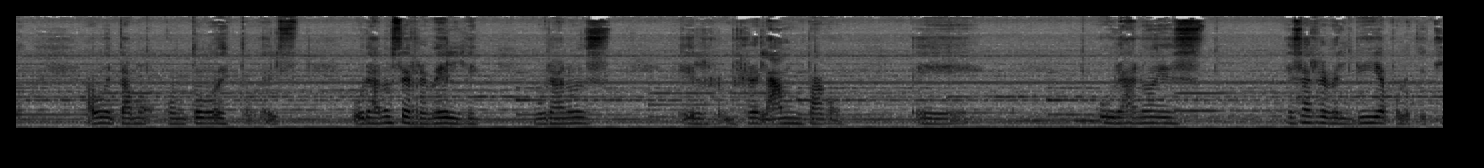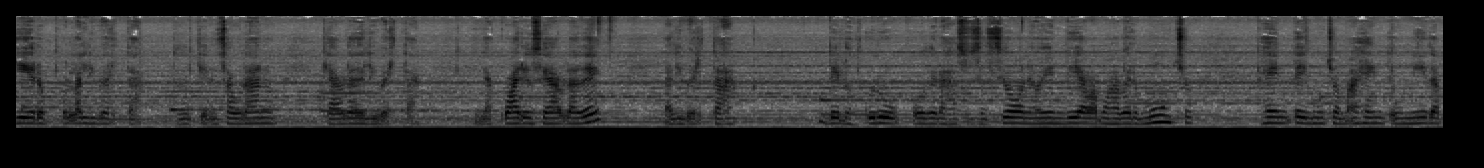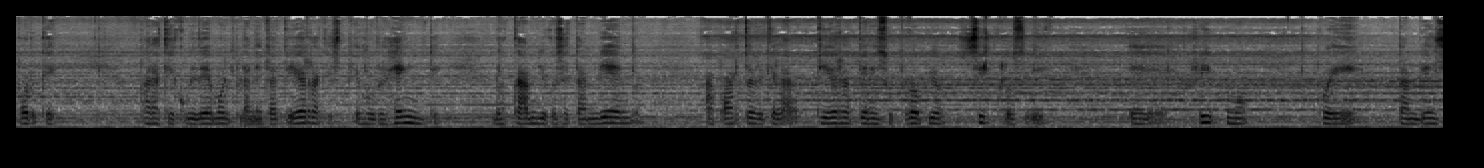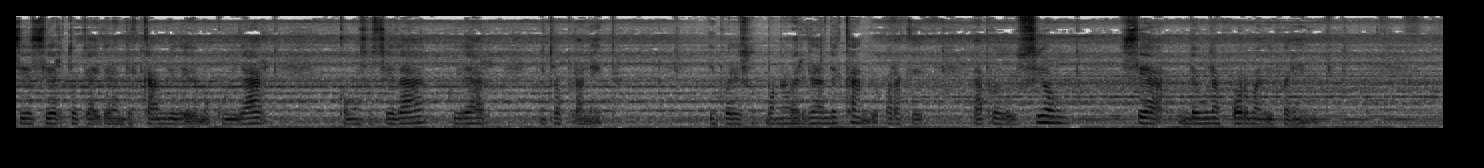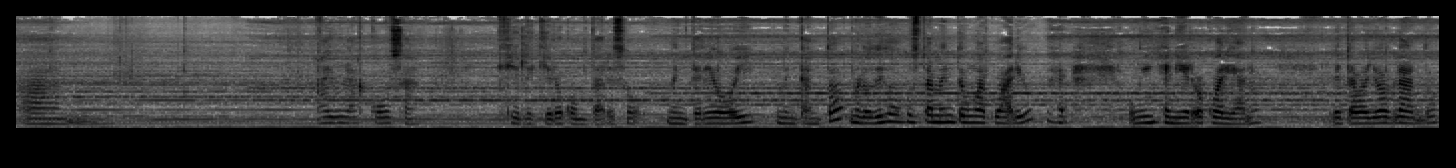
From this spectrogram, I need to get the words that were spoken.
Aún estamos con todo esto. El Urano se rebelde. Urano es el relámpago. Eh, Urano es esa rebeldía por lo que quiero, por la libertad. Entonces tienes a Urano que habla de libertad. En Acuario se habla de la libertad de los grupos, de las asociaciones. Hoy en día vamos a ver mucho gente y mucho más gente unida porque para que cuidemos el planeta Tierra, que es urgente los cambios que se están viendo, aparte de que la Tierra tiene sus propios ciclos y eh, ritmo, pues también sí es cierto que hay grandes cambios y debemos cuidar como sociedad, cuidar nuestro planeta. Y por eso van a haber grandes cambios para que la producción sea de una forma diferente. hay una cosa que le quiero contar, eso me enteré hoy, me encantó, me lo dijo justamente un acuario, un ingeniero acuariano, le estaba yo hablando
